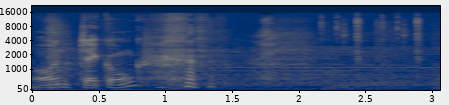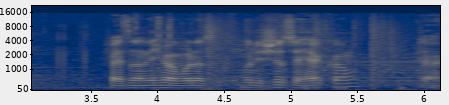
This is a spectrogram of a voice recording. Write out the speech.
Und Deckung. ich weiß noch nicht mal, wo, das, wo die Schüsse herkommen. Da.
